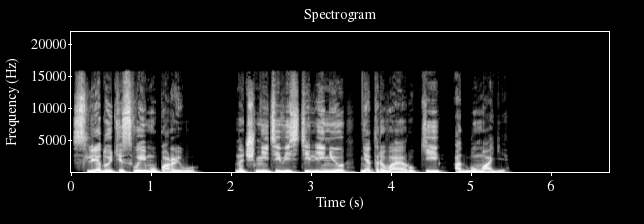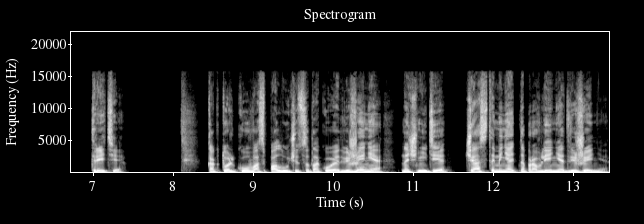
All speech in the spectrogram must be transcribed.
Следуйте своему порыву. Начните вести линию, не отрывая руки от бумаги. Третье. Как только у вас получится такое движение, начните часто менять направление движения.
